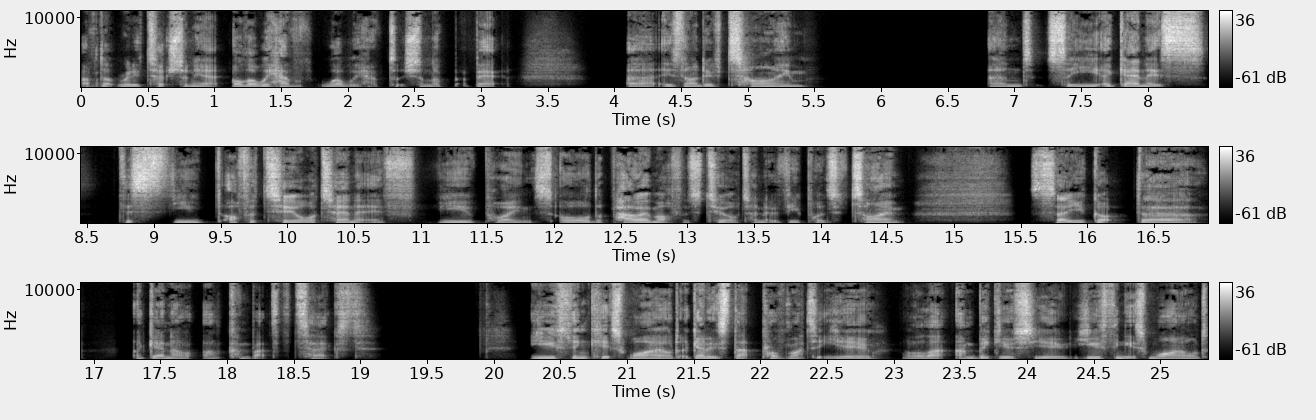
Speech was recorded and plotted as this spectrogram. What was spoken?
I've not really touched on yet, although we have, well, we have touched on a, a bit, uh, is the idea of time. And so you, again, it's this, you offer two alternative viewpoints or the poem offers two alternative viewpoints of time. So you've got the, again, I'll, I'll come back to the text. You think it's wild. Again, it's that problematic you or that ambiguous you. You think it's wild,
